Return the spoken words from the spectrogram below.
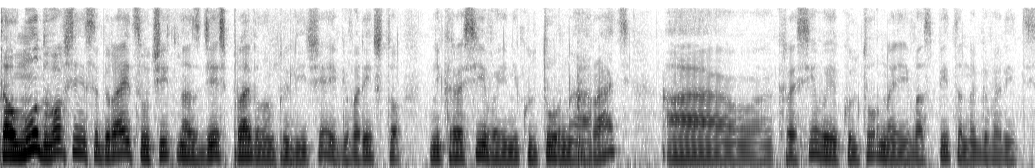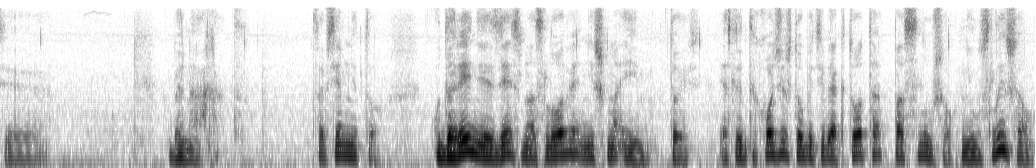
Талмуд вовсе не собирается учить нас здесь правилам приличия и говорить, что некрасиво и некультурно орать, а красиво и культурно и воспитанно говорить э, бенахат. Совсем не то ударение здесь на слове нишмаим. То есть, если ты хочешь, чтобы тебя кто-то послушал, не услышал,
